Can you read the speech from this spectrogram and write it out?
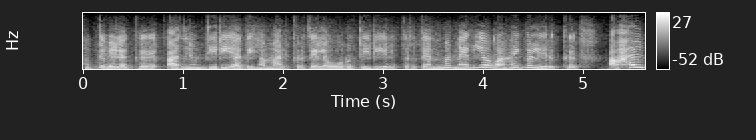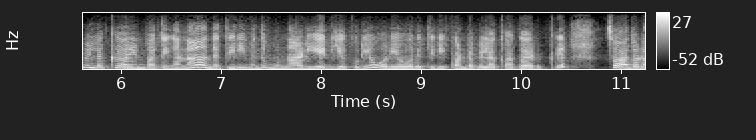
குத்து விளக்கு அதுலயும் திரி அதிகமா இருக்கிறது இல்ல ஒரு திரி இருக்கிறது அந்த மாதிரி நிறைய வகைகள் இருக்கு. அகல் விளக்கு அப்படின்னு பாத்தீங்கன்னா அந்த திரி வந்து முன்னாடி எரியக்கூடிய ஒரே ஒரு திரி கொண்ட விளக்காக இருக்கு. சோ அதோட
